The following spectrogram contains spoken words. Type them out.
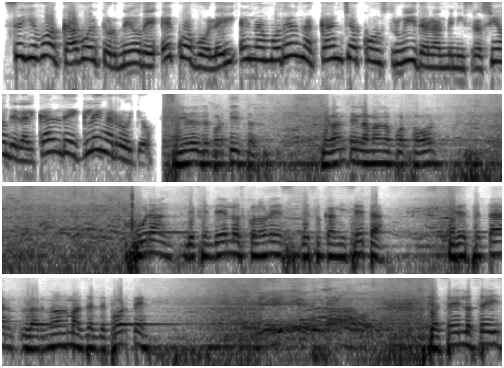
se llevó a cabo el torneo de Equavolley en la moderna cancha construida en la administración del alcalde Glenn Arroyo. Señores deportistas, levanten la mano por favor. ¿Juran defender los colores de su camiseta y respetar las normas del deporte? Si hacéis los seis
